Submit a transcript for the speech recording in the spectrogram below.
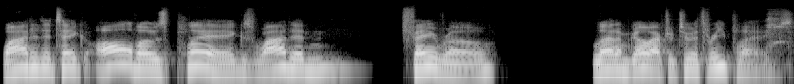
Why did it take all those plagues? Why didn't Pharaoh let him go after two or three plagues?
